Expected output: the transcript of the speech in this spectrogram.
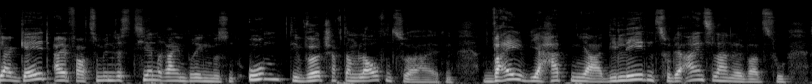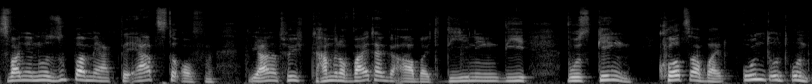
ja, Geld einfach zum Investieren reinbringen müssen, um die Wirtschaft am Laufen zu erhalten. Weil wir hatten ja die Läden zu, der Einzelhandel war zu. Es waren ja nur Supermärkte, Ärzte offen. Ja, natürlich haben wir noch weitergearbeitet. Diejenigen, die, wo es ging, Kurzarbeit und, und, und.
